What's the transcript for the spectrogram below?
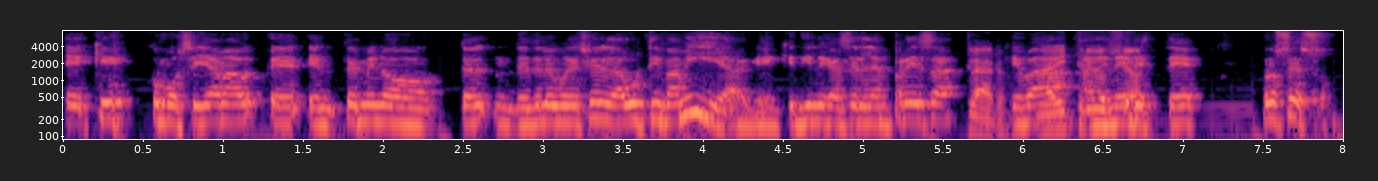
eh, que es como se llama eh, en términos de, telecomunicaciones la última milla que, tiene que hacer la empresa que va a tener este proceso.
